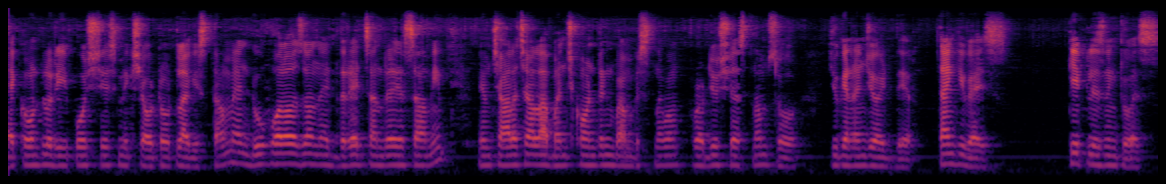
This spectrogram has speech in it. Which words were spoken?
అకౌంట్లో రీపోస్ట్ చేసి మీకు షౌట్అవుట్ లాగా ఇస్తాం. And do follow us on at the rate Sunrisers Army మేము చాలా చాలా మంచి కాంటెంట్ పంపిస్తున్నాం ప్రొడ్యూస్ చేస్తున్నాం. So you can enjoy it there thank you guys keep listening to us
